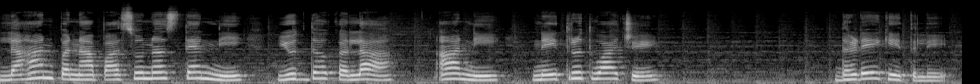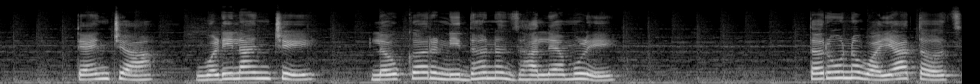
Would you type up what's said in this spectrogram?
लहानपणापासूनच त्यांनी युद्धकला आणि नेतृत्वाचे धडे घेतले. त्यांच्या वडिलांचे लवकर निधन झाल्यामुळे तरुण वयातच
